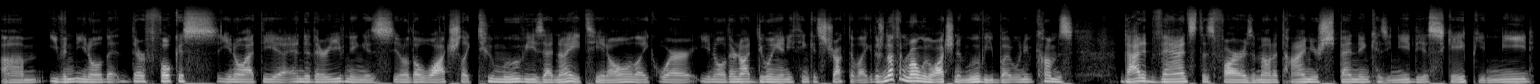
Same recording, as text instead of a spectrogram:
um, even you know th- their focus you know at the uh, end of their evening is you know they'll watch like two movies at night you know like where you know they're not doing anything constructive like there's nothing wrong with watching a movie but when it becomes that advanced as far as amount of time you're spending because you need the escape you need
